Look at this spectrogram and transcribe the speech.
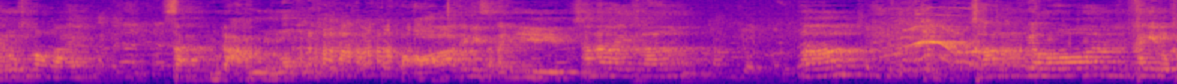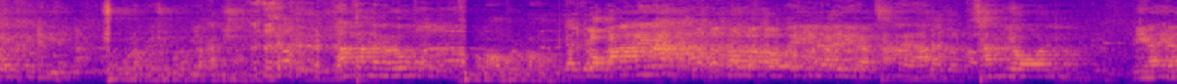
คะลูกที่มองไว้สักหนูด่าครูเหรอลูก อ๋ออ๋อเทคนิคสัตยีช่างอะไรคะฮะช่างยนต์ใครอีกลูกใครใครยังอีกช่วยกูหน่อยไหมช่วยกูหน่อยอยากการวิชาช่างช่างอะไรนะลูกพูดเบาๆพูดเบาๆหลบอะไรล่ะเออได้ยินแล้วได้ยินแล้วช่างอะไรนะช่างยนต์มีไหมมีไหม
